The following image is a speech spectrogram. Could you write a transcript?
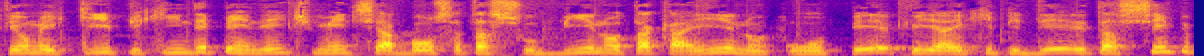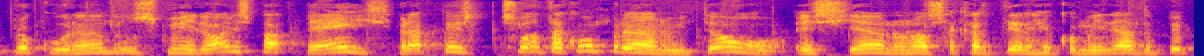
Tem uma equipe que, independentemente se a bolsa está subindo ou está caindo, o Pepe e a equipe dele está sempre procurando os melhores papéis para a pessoa estar comprando. Então, esse ano, nossa carteira recomendada, o Pepe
